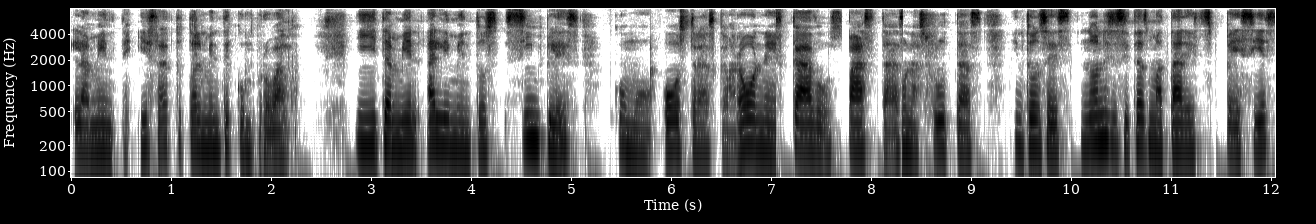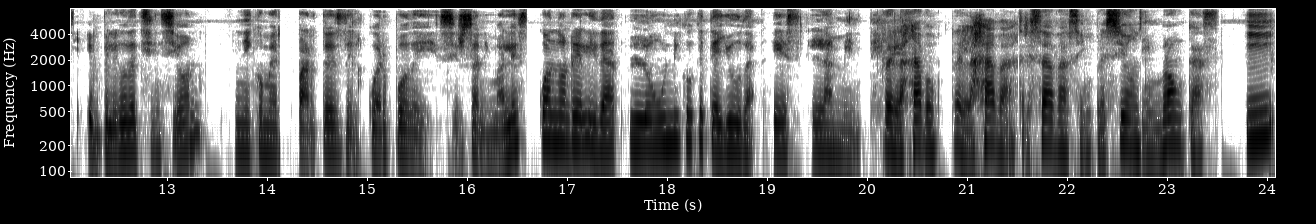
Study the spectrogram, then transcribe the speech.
la mente y está totalmente comprobado. Y también alimentos simples como ostras, camarones, pescados, pastas, unas frutas. Entonces, no necesitas matar especies en peligro de extinción ni comer partes del cuerpo de ciertos animales, cuando en realidad lo único que te ayuda es la mente. Relajado, relajada, estresada, sin presión, sin broncas y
